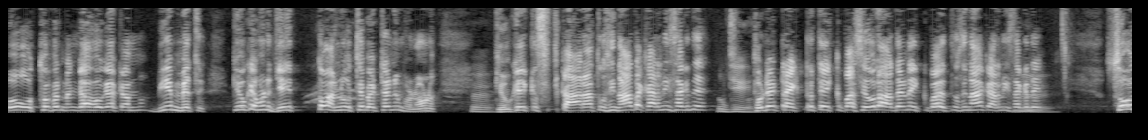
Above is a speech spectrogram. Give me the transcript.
ਉਹ ਉੱਥੋਂ ਫਿਰ ਨੰਗਾ ਹੋ ਗਿਆ ਕੰਮ ਵੀ ਇਹ ਮਿੱਥ ਕਿਉਂਕਿ ਹੁਣ ਜੇ ਤੁਹਾਨੂੰ ਉੱਥੇ ਬੈਠੇ ਨੂੰ ਬਣਾਉਣ ਕਿਉਂਕਿ ਇੱਕ ਸਤਕਾਰ ਆ ਤੁਸੀਂ ਨਾ ਤਾਂ ਕਰ ਨਹੀਂ ਸਕਦੇ। ਤੁਹਾਡੇ ਟਰੈਕਟਰ ਤੇ ਇੱਕ ਪਾਸੇ ਉਹ ਲਾ ਦੇਣ ਇੱਕ ਪਾਸੇ ਤੁਸੀਂ ਨਾ ਕਰ ਨਹੀਂ ਸਕਦੇ। ਸੋ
